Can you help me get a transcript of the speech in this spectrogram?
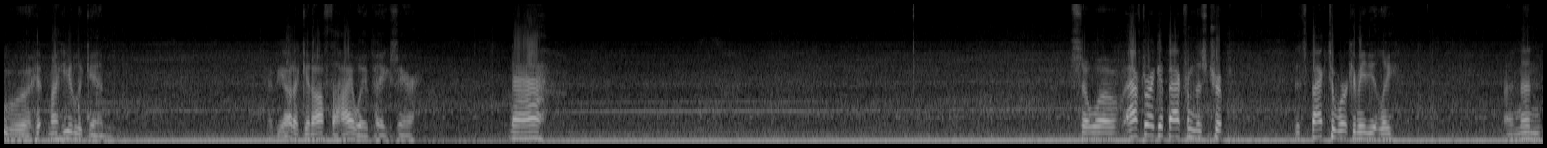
oh, hit my heel again. Maybe I ought to get off the highway pegs here. Nah. So uh, after I get back from this trip, it's back to work immediately. And then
